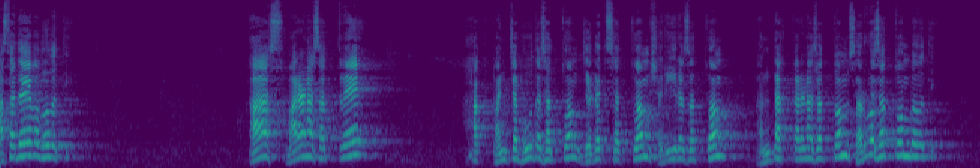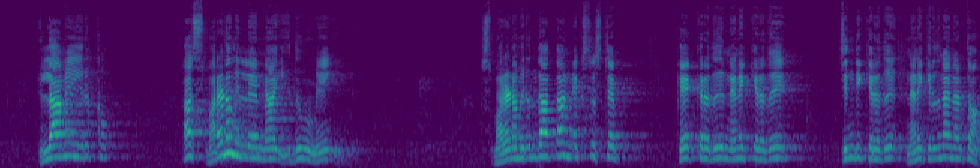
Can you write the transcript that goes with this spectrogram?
அசதேவ பவதி ஆ ஸ்மரண சத்வே பஞ்சபூத சத்துவம் ஜெகத் சத்துவம் ஷரீரசத்துவம் அந்த கரண சத்துவம் சர்வசத்துவம் பவதி. எல்லாமே இருக்கும். ஸ்மரணம் இல்லைன்னா எதுவுமே இல்லை. ஸ்மரணம் இருந்தால் தான் நெக்ஸ்ட் ஸ்டெப் கேட்கறது நினைக்கிறது சிந்திக்கிறது நினைக்கிறதுனா அர்த்தம்?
